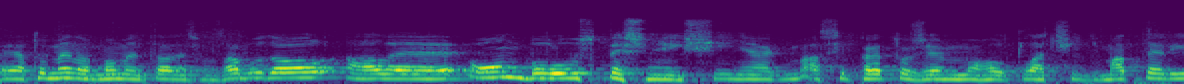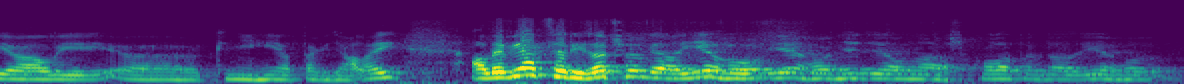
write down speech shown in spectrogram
ja to meno momentálne som zabudol, ale on bol úspešnejší, nejak, asi preto, že mohol tlačiť materiály, e, knihy a tak ďalej. Ale viacerí začali a jeho, jeho nedelná škola, teda jeho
